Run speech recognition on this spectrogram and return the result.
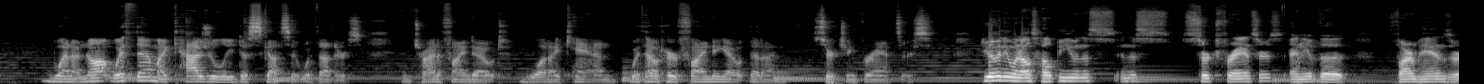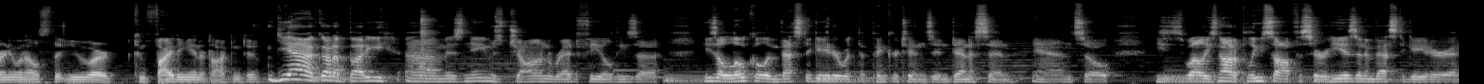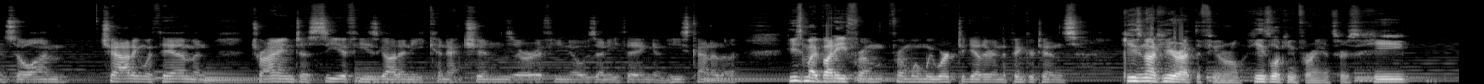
when I'm not with them, I casually discuss it with others and try to find out what I can without her finding out that I'm searching for answers. Do you have anyone else helping you in this in this search for answers? Any of the farmhands or anyone else that you are confiding in or talking to? Yeah, I've got a buddy. Um, his name's John Redfield. He's a he's a local investigator with the Pinkertons in Denison, and so he's well, he's not a police officer. He is an investigator, and so I'm chatting with him and trying to see if he's got any connections or if he knows anything. And he's kind of the he's my buddy from from when we worked together in the Pinkertons. He's not here at the funeral. He's looking for answers. He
